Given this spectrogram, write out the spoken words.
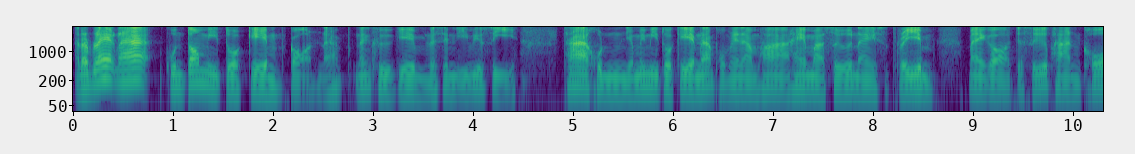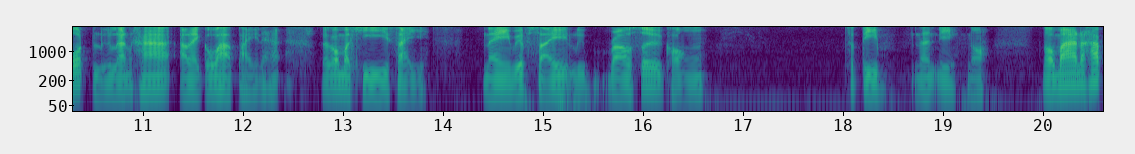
อันดับแรกนะฮะคุณต้องมีตัวเกมก่อนนะครับ นั่นคือเกม Resident Evil 4 ถ้าคุณยังไม่มีตัวเกมนะ ผมแนะนำว่าให้มาซื้อในสตรีมไม่ก็จะซื้อผ่านโค้ดหรือร้านค้าอะไรก็ว่าไปนะฮะแล้วก็มาคีย์ใส่ในเว็บไซต์หรือเบราว์เซอร์ของ สตรีมนั่นเองเนาะต่อมานะครับ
